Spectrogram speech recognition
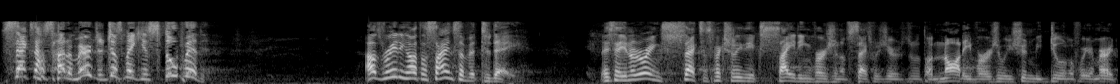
Sex outside of marriage, it just makes you stupid. I was reading about the science of it today. They say, you know, during sex, especially the exciting version of sex, which is the naughty version, which you shouldn't be doing before you're married,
